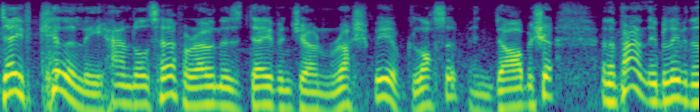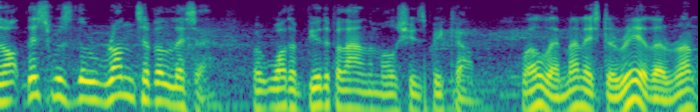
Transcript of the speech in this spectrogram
Dave Killerley handles her for owners Dave and Joan Rushby of Glossop in Derbyshire. And apparently, believe it or not, this was the runt of a litter. But what a beautiful animal she's become. Well, they managed to rear the runt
